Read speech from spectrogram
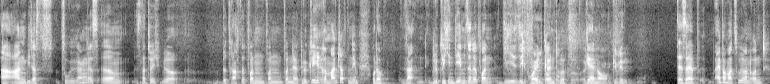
erahnen, wie das zugegangen ist. Ähm, ist natürlich wieder betrachtet von, von, von der glücklicheren Mannschaft in dem, oder glücklich in dem Sinne von, die sich freuen können. Punkt, so. Genau. Gewinn. Deshalb einfach mal zuhören und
